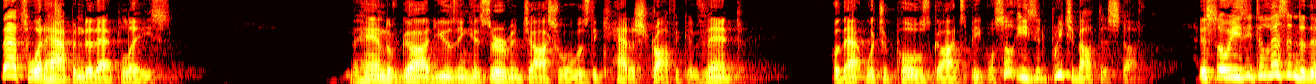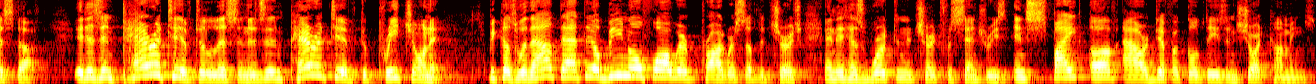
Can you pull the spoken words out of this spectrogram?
That's what happened to that place. The hand of God using his servant Joshua was the catastrophic event for that which opposed God's people. So easy to preach about this stuff. It's so easy to listen to this stuff. It is imperative to listen. It is imperative to preach on it. Because without that, there'll be no forward progress of the church, and it has worked in the church for centuries, in spite of our difficulties and shortcomings.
